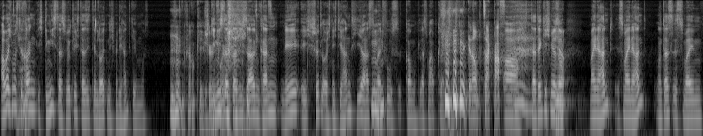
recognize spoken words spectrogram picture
Aber ich muss Ja. dir sagen, ich genieße das wirklich, dass ich den Leuten nicht mehr die Hand geben muss. Mhm, Okay, Ich genieße das, dass ich sagen kann, nee, ich schüttel euch nicht die Hand, hier hast du Mhm. meinen Fuß. Komm, lass mal abklatschen. genau, zack, baff. Ah, da denke ich mir so, Ja. meine Hand ist meine Hand und das ist mein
